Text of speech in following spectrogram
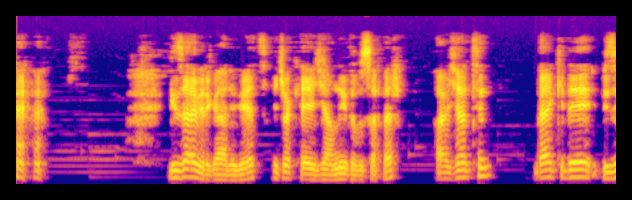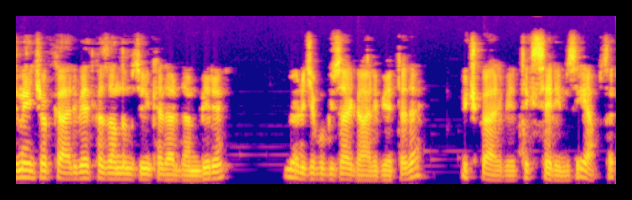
Güzel bir galibiyet. Çok heyecanlıydı bu sefer. Arjantin belki de bizim en çok galibiyet kazandığımız ülkelerden biri. Böylece bu güzel galibiyette de 3 galibiyetlik serimizi yaptık.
